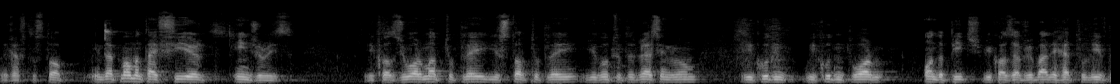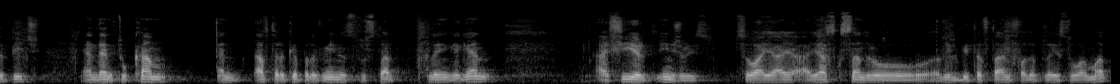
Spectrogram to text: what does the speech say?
we have to stop. In that moment, I feared injuries because you warm up to play, you stop to play, you go to the dressing room. We couldn't we couldn't warm on the pitch because everybody had to leave the pitch, and then to come and after a couple of minutes to start playing again, I feared injuries. So I, I, I asked Sandro a little bit of time for the players to warm up.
